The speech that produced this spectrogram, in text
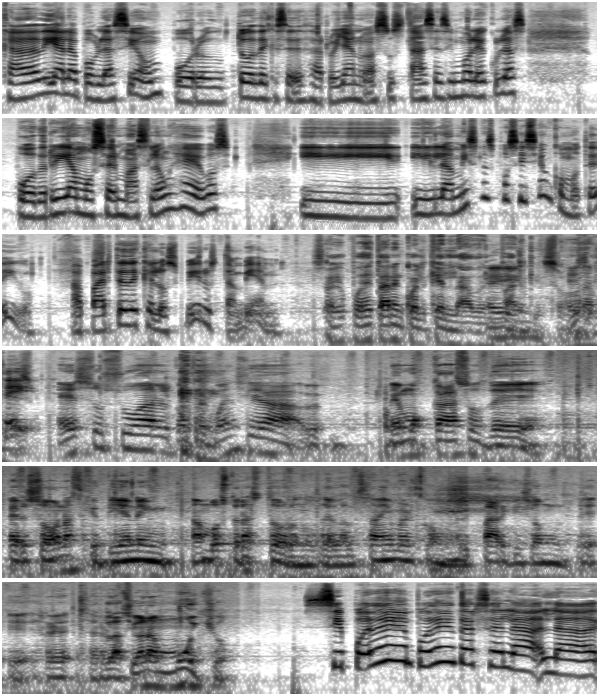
cada día la población, producto de que se desarrollan nuevas sustancias y moléculas, podríamos ser más longevos y, la misma exposición, como te digo, aparte de que los virus también. O sea, que puede estar en cualquier lado el Parkinson. Es, es usual, con frecuencia vemos casos de personas que tienen ambos trastornos, el Alzheimer con el Parkinson, eh, eh, se relacionan mucho Sí, puede, puede darse la, la,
